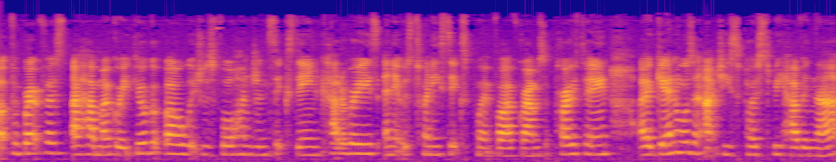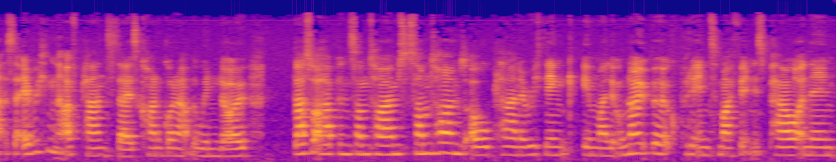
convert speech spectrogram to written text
But for breakfast, I had my Greek yogurt bowl, which was 416 calories and it was 26.5 grams of protein. I again wasn't actually supposed to be having that. So everything that I've planned today has kind of gone out the window. That's what happens sometimes. Sometimes I will plan everything in my little notebook, put it into MyFitnessPal and then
